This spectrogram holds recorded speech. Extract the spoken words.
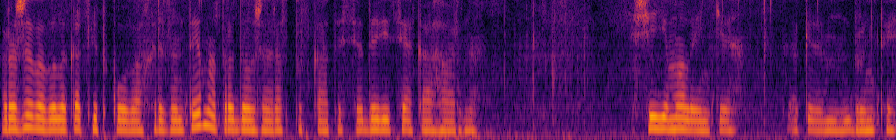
Рожева велика квіткова хризантема продовжує розпускатися. Дивіться, яка гарна. Ще є маленькі ем, бруньки.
